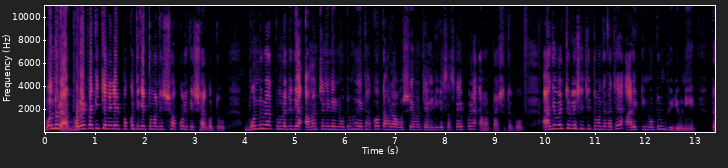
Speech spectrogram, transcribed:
বন্ধুরা, ভোরের পাখি চ্যানেলের পক্ষ থেকে তোমাদের সকলকে স্বাগত। বন্ধুরা, তোমরা যদি আমার চ্যানেলে নতুন হয়ে থাকো, তাহলে অবশ্যই আমার চ্যানেলটিকে সাবস্ক্রাইব করে আমার পাশে থাকো। আজ আবার চলে এসেছি তোমাদের কাছে আরেকটি নতুন ভিডিও নিয়ে। তো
